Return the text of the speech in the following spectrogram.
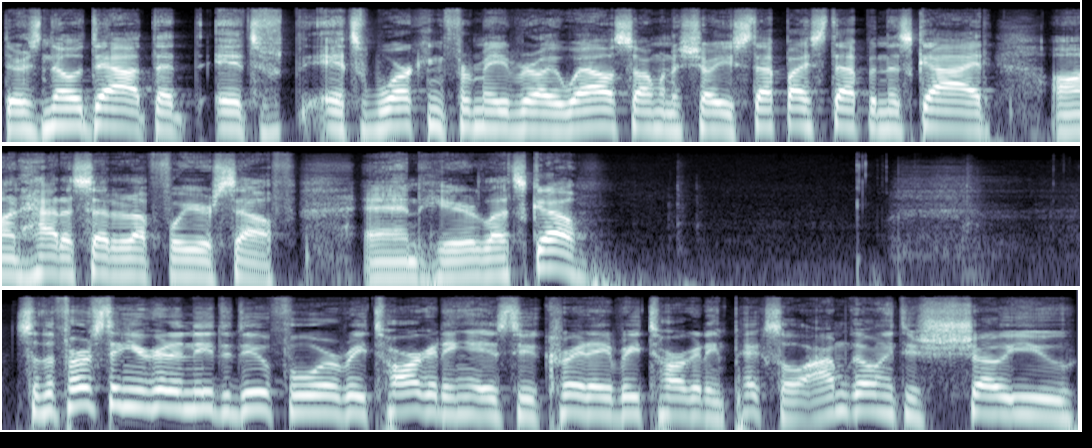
there's no doubt that it's it's working for me really well. So I'm going to show you step by step in this guide on how to set it up for yourself. And here, let's go. So the first thing you're going to need to do for retargeting is to create a retargeting pixel. I'm going to show you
